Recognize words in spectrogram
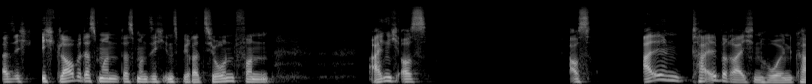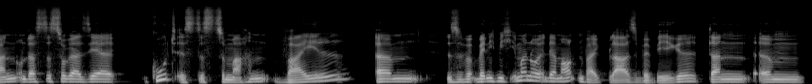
also ich, ich glaube, dass man, dass man sich Inspiration von eigentlich aus, aus allen Teilbereichen holen kann und dass das sogar sehr gut ist, das zu machen, weil ähm, also wenn ich mich immer nur in der Mountainbike-Blase bewege, dann ähm,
